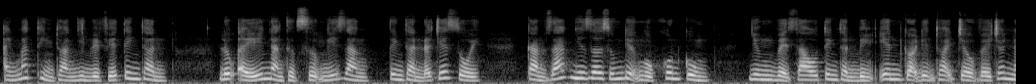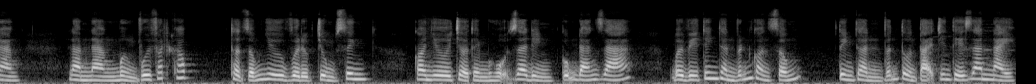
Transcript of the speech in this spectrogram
ánh mắt thỉnh thoảng nhìn về phía Tinh Thần, Lúc ấy nàng thực sự nghĩ rằng tinh thần đã chết rồi, cảm giác như rơi xuống địa ngục khôn cùng, nhưng về sau tinh thần bình yên gọi điện thoại trở về cho nàng, làm nàng mừng vui phát khóc, thật giống như vừa được trùng sinh, coi như trở thành một hộ gia đình cũng đáng giá, bởi vì tinh thần vẫn còn sống, tinh thần vẫn tồn tại trên thế gian này,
